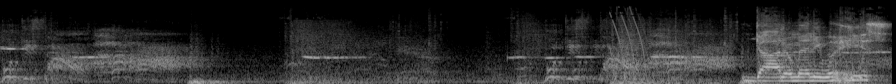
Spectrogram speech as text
Put this power! Put this power! Got him anyways.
